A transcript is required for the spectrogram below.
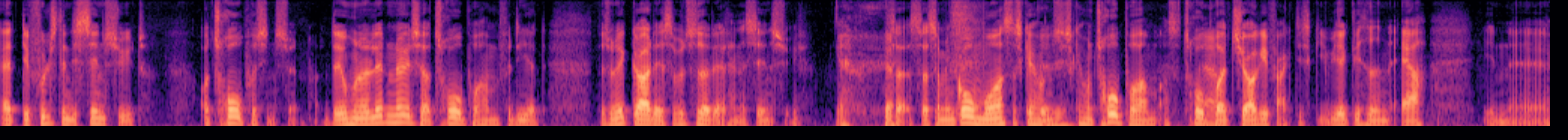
at det er fuldstændig sindssygt at tro på sin søn. Og det, hun er lidt nødt til at tro på ham, fordi at, hvis hun ikke gør det, så betyder det, at han er sindssyg. Ja. så, så som en god mor, så skal, hun, så skal hun tro på ham, og så tro ja. på, at Chucky faktisk i virkeligheden er en, øh,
